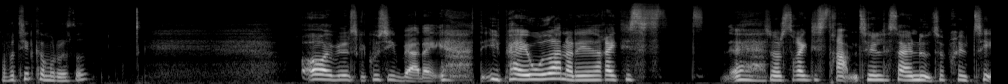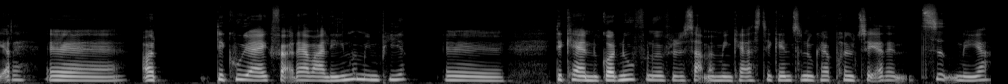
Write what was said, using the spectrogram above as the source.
Og hvor tit kommer du afsted? Og jeg vil skal kunne sige hver dag. I perioder, når det er rigtig øh, når det står rigtig stramt til, så er jeg nødt til at prioritere det. Øh, og det kunne jeg ikke før, da jeg var alene med mine piger. Øh, det kan jeg nu godt nu, for nu er jeg flyttet sammen med min kæreste igen, så nu kan jeg prioritere den tid mere.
